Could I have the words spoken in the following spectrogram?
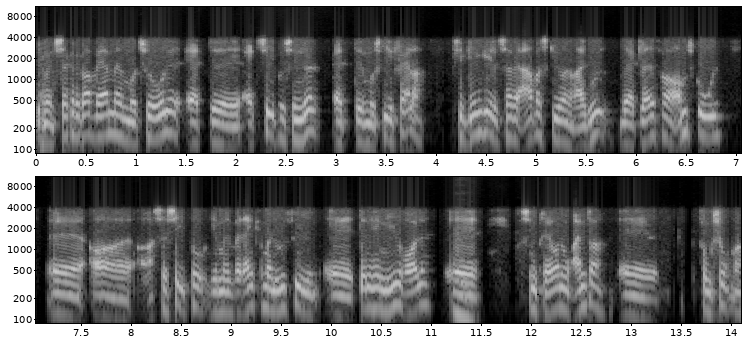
jamen så kan det godt være, at man må tåle at, øh, at se på sin løn, at den måske falder. Til gengæld så vil arbejdsgiveren række ud, være glad for at omskole, øh, og, og så se på, jamen, hvordan kan man udfylde øh, den her nye rolle, øh, som kræver nogle andre øh, funktioner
